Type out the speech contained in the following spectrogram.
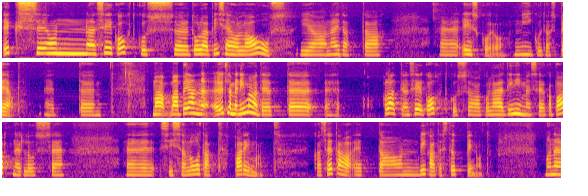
eks see on see koht, kus äh, tuleb ise olla aus ja näidata äh, eeskuju, nii kuidas peab, et ma, ma pean, ütleme niimoodi, et alati on see koht, kus sa, kui lähed inimesega partnerlusse, siis sa loodad parimat, ka seda, et ta on vigadest õppinud. mõne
